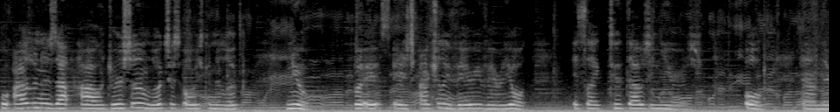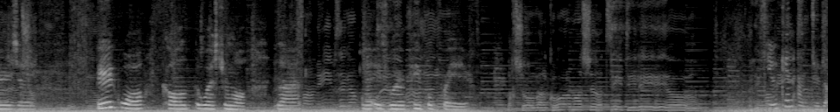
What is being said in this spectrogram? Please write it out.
Well, I learned is that how Jerusalem looks. Is always going to look new, but it, it's actually very, very old. It's like 2,000 years old, and there is a big wall called the Western Wall that, that is where people pray. there. Enter the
